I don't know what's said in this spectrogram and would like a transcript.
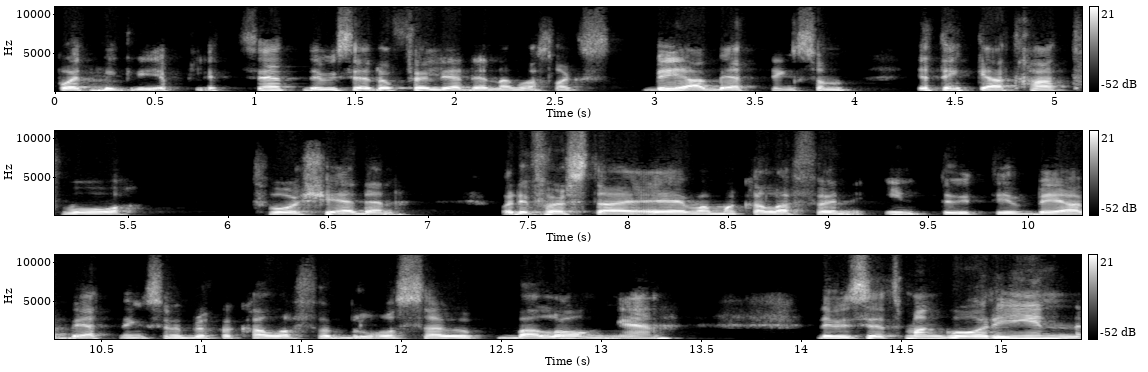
på ett begripligt sätt. Det vill säga då följer det någon slags bearbetning som jag tänker att ha två, två skeden. Och det första är vad man kallar för en intuitiv bearbetning som jag brukar kalla för blåsa upp ballongen. Det vill säga att man går in,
